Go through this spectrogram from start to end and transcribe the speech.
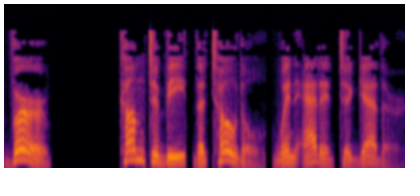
Verb come to be the total when added together.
